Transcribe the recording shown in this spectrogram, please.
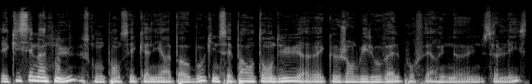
et qui s'est maintenue, parce qu'on pensait qu'elle n'irait pas au bout, qui ne s'est pas entendue avec Jean-Louis Louvel pour faire une, une seule liste.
